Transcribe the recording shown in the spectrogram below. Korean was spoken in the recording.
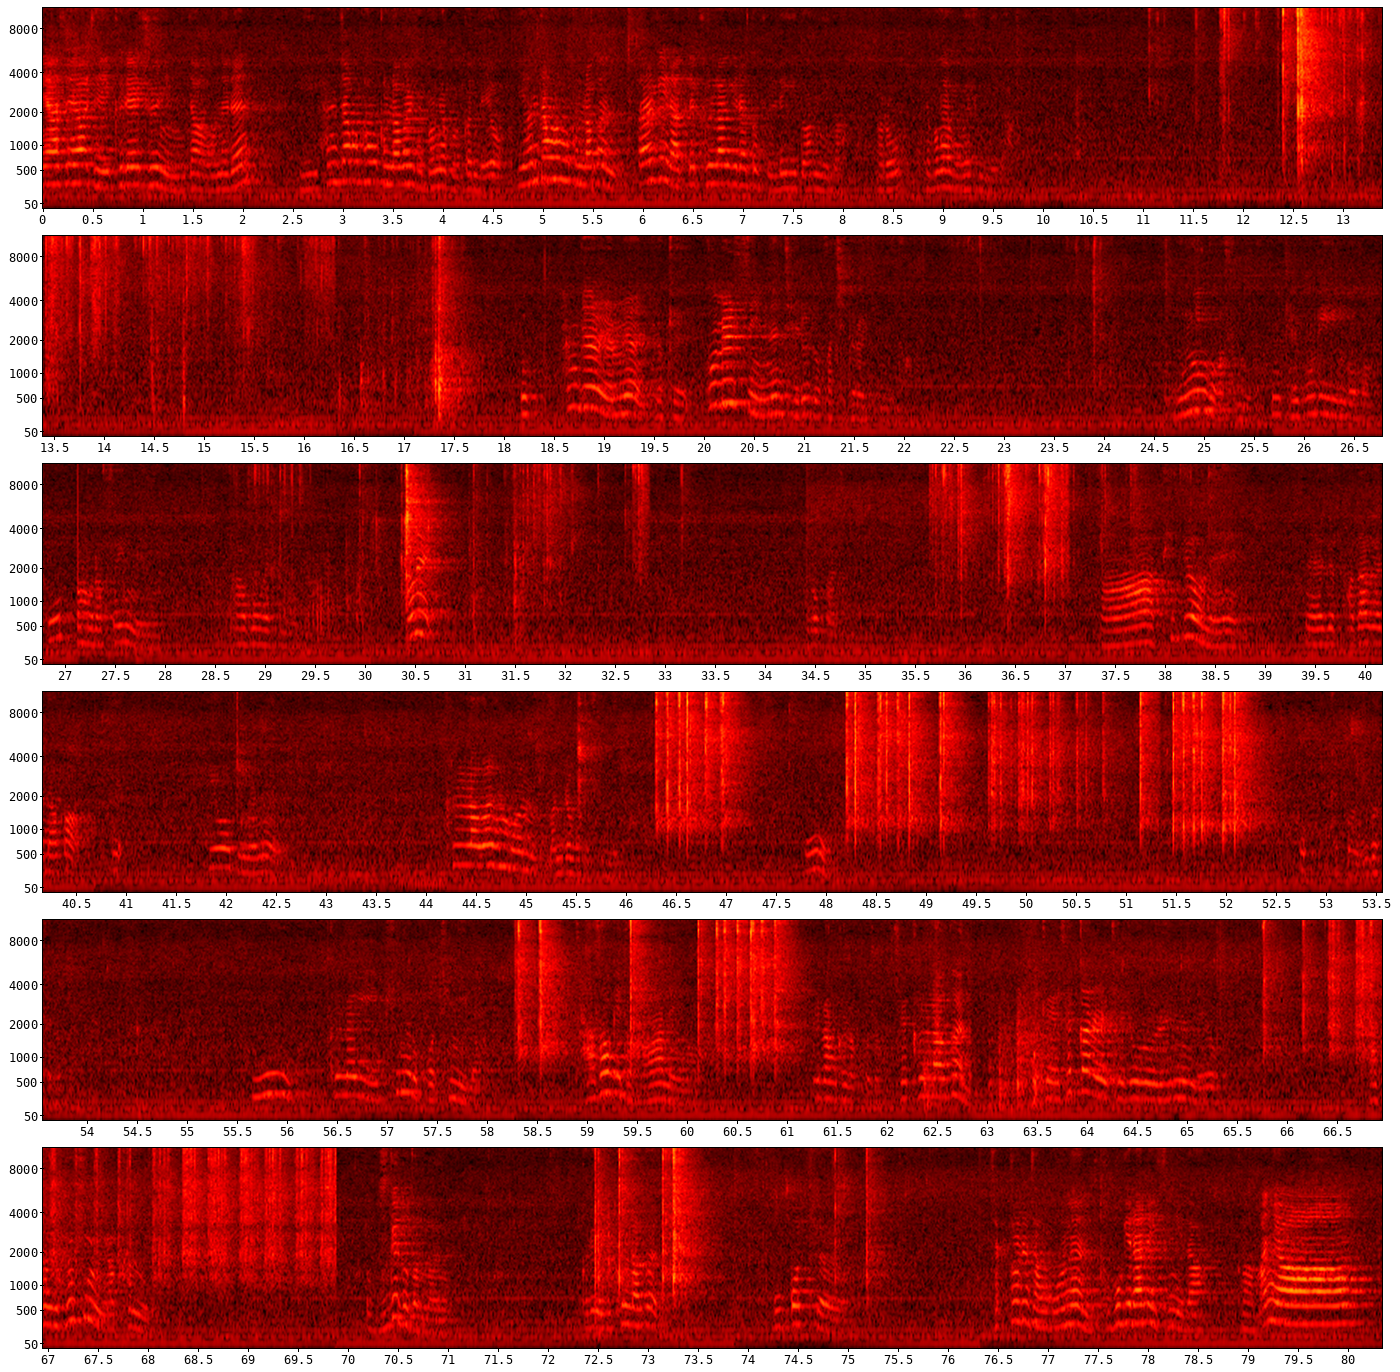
안녕하세요. 제이크의 주은입니다. 오늘은 이 한정판 클락을 개봉해 볼 건데요. 이 한정판 클락은 딸기 라떼 클락이라도 불리기도 합니다. 바로 개봉해 보겠습니다. 어, 상자를 열면 이렇게 꾸밀 수 있는 재료도 같이 들어있습니다. 용인 것 같습니다. 이 개구리인 것 같고 아무라 써있네요. 가보겠습니다. 오늘 이것까지. 아 피규어네. 네, 여기 바닥에다가 이렇게 끼워주면은 클락을 한번 만져보겠습니다. 오. 어, 잠깐 이거 되나? 오, 클락이 이 핀으로 버팁니다. 자석이 더 강하네요. 일반 클락보다. 제 클락은 이렇게 색깔을 개조를 했는데요. 자석이 훨씬 약합니다. 또 무게도 달라요. 그리고 이 클락은 못 버텨요. 제품 정보는 더보기 란에 있습니다. 그럼 안녕!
